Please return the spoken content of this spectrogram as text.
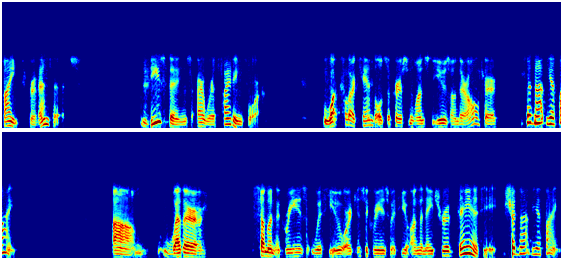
fight to prevent it. These things are worth fighting for. What color candles a person wants to use on their altar should not be a fight. Um, whether someone agrees with you or disagrees with you on the nature of deity should not be a fight.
